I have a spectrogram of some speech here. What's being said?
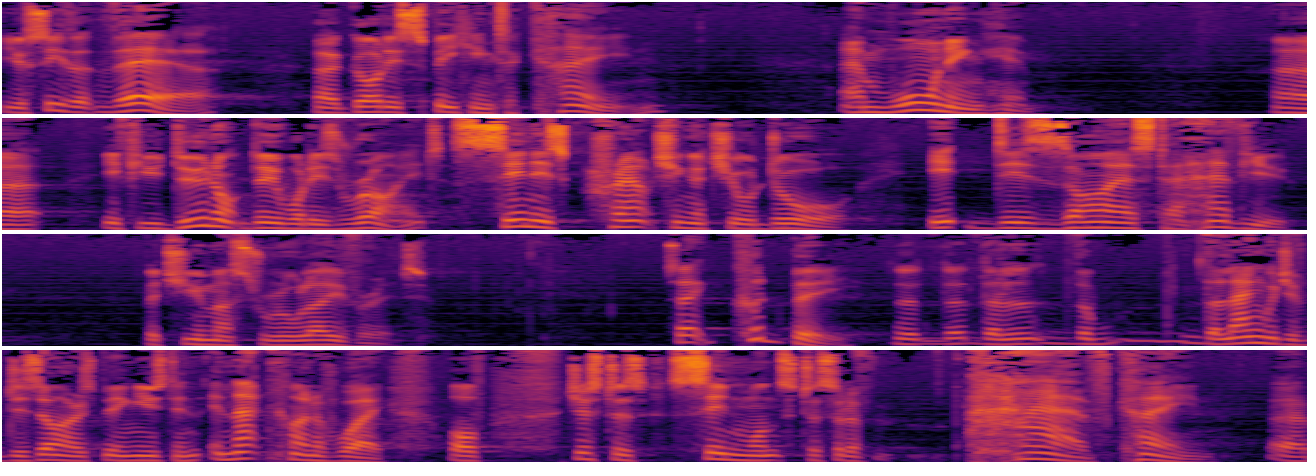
you'll see that there uh, God is speaking to Cain and warning him. Uh, if you do not do what is right, sin is crouching at your door. It desires to have you, but you must rule over it. So it could be that the, the, the, the language of desire is being used in, in that kind of way, of just as sin wants to sort of have Cain, uh,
